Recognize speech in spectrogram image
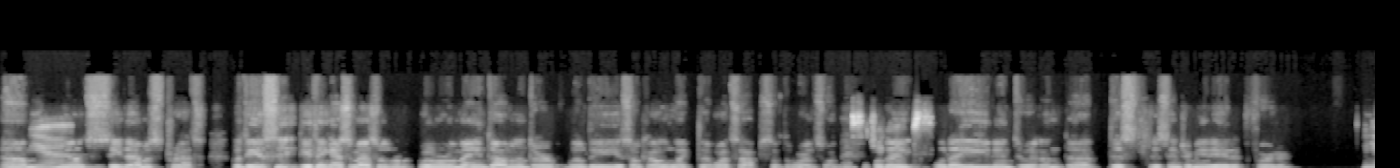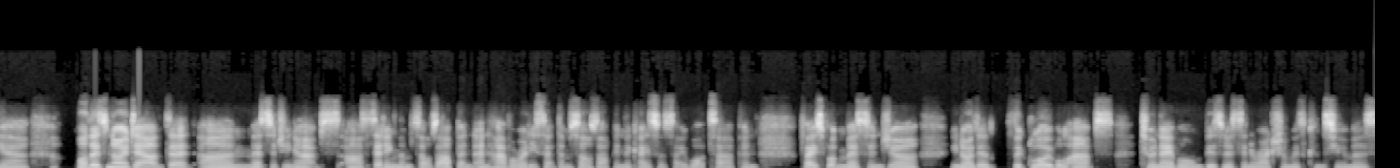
Um, yeah. I mean, I see them as threats. But do you see? Do you think SMS will will remain dominant, or will the so-called like the WhatsApps of the world, so on, will they apps. will they eat into it and uh, this disintermediate it further? Yeah. Well, there's no doubt that um, messaging apps are setting themselves up and, and have already set themselves up in the case of, say, WhatsApp and Facebook Messenger, you know, the, the global apps to enable business interaction with consumers.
